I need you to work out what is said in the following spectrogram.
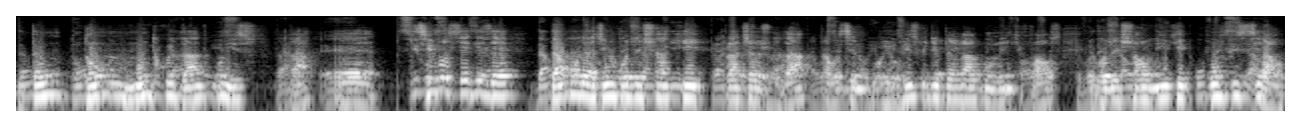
Então, tome muito cuidado com isso, tá? É, se você quiser dar uma olhadinha, eu vou deixar aqui para te ajudar, para você não correr o risco de pegar algum link falso, eu vou deixar o link oficial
